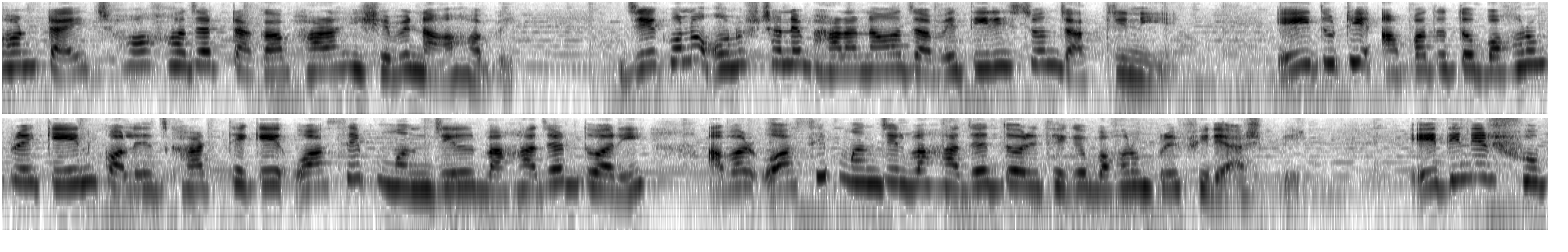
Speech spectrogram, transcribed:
ঘন্টায় ছ হাজার টাকা ভাড়া হিসেবে নেওয়া হবে। যে কোনো অনুষ্ঠানে ভাড়া নেওয়া যাবে তিরিশ জন যাত্রী নিয়ে। এই দুটি আপাতত বহরমপুরে কেন কলেজ ঘাট থেকে ওয়াসিফ মঞ্জিল বা হাজারদুয়ারি, আবার ওয়াসিফ মঞ্জিল বা হাজারদুয়ারি থেকে বহরমপুরে ফিরে আসবে। এই দিনের শুভ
